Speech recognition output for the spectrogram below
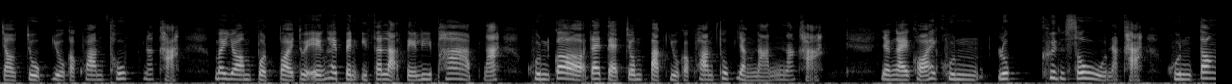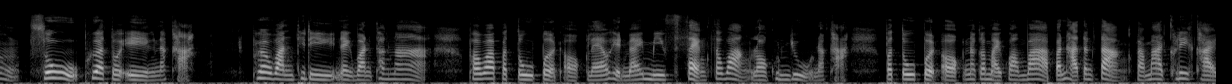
เจ้าจุกอยู่กับความทุกข์นะคะ ไม่ยอมปลดปล่อยตัวเองให้เป็นอิสระเสรีภาพนะ คุณก็ได้แต่จมปักอยู่กับความทุกข์อย่างนั้นนะคะยังไงขอให้คุณลุกขึ้นสู้นะคะ คุณต้องสู้เพื่อตัวเองนะคะ เพื่อวันที่ดีในวันข้างหน้า เพราะว่าประตูเปิดออกแล้วเห็นไหมมีแสงสว่างรอคุณอยู่นะคะ ประตูเปิดออกนั่นก็หมายความว่าปัญหาต่างๆ สามารถคลี่คลาย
